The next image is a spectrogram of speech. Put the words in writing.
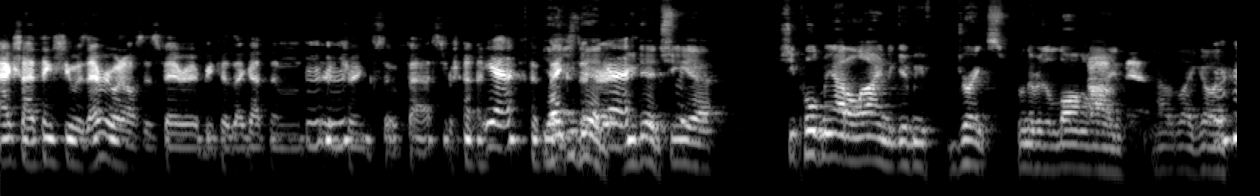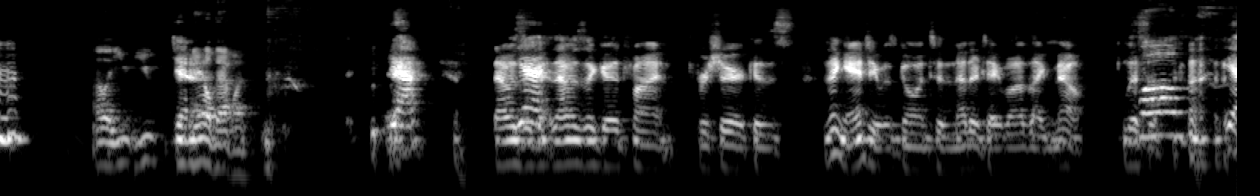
actually, I think she was everyone else's favorite because I got them their Mhm. drinks so fast. Yeah. Yeah, you did. Yeah. You did. She uh, she pulled me out of line to give me drinks when there was a long Oh, line. man. I was like, going, Mhm. I was like, you you Yeah. nailed that one. Yeah. That was Yeah. a, that was a good find for sure because I think Angie was going to another table. I was like, no, listen. Well, Yeah.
